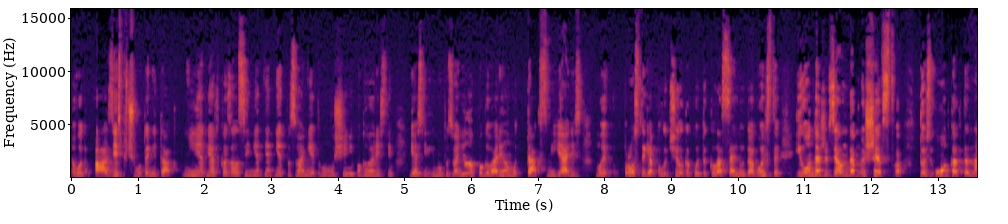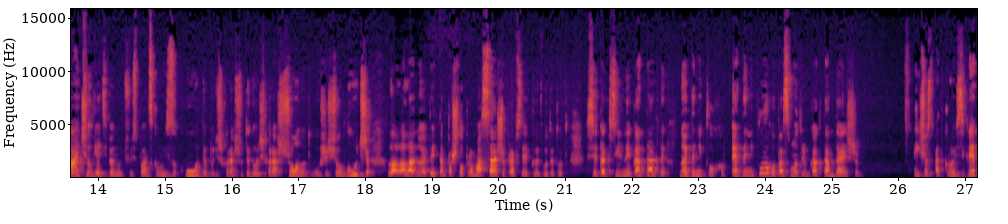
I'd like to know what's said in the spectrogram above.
Вот. А здесь почему-то не так. Нет, я сказала себе, нет, нет, нет, позвони этому мужчине, поговори с ним. Я с ним, ему позвонила, поговорила, мы так смеялись, мы просто, я получила какое-то колоссальное удовольствие, и он даже взял надо мной шефство. То есть он как как-то начал, я тебя научу испанскому языку, ты будешь хорошо, ты говоришь хорошо, но ты будешь еще лучше, ла-ла-ла, ну и опять там пошло про массаж и про всякие вот это вот, все так сильные контакты, но это неплохо, это неплохо, посмотрим, как там дальше. Еще открою секрет,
